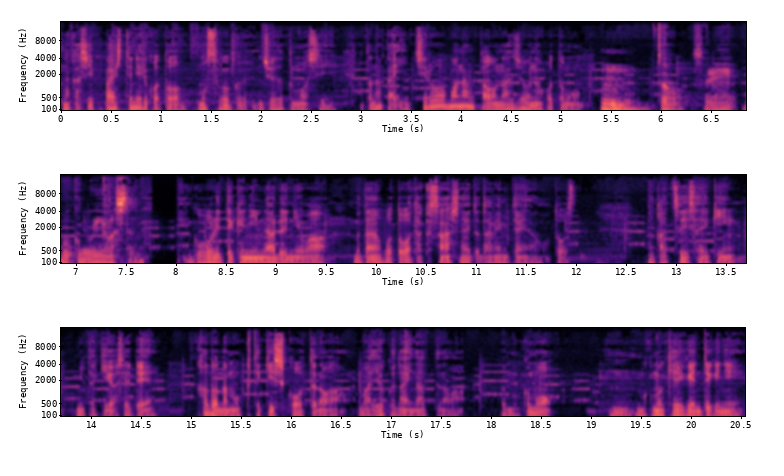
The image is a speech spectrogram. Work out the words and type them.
なんか失敗してみることもすごく重要だと思うしあとなんかイチローもなんか同じようなこともうん、そう、それ僕も見ましたね。合理的になるには無駄なことをたくさんしないとダメみたいなことをなんかつい最近見た気がしてて過度な目的思考ってのはまあ良くないなってのは僕もうん、僕も経験的に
